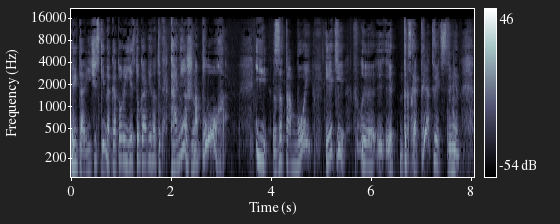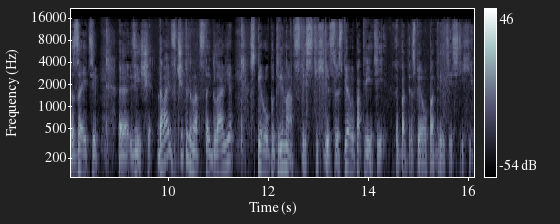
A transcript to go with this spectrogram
риторический, на который есть только один ответ. Конечно, плохо. И за тобой эти, э, э, так сказать, ты ответственен за эти э, вещи. Давай в 14 главе с 1 по 13 стихи, с 1 по 3, с 1 по 3 стихи.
